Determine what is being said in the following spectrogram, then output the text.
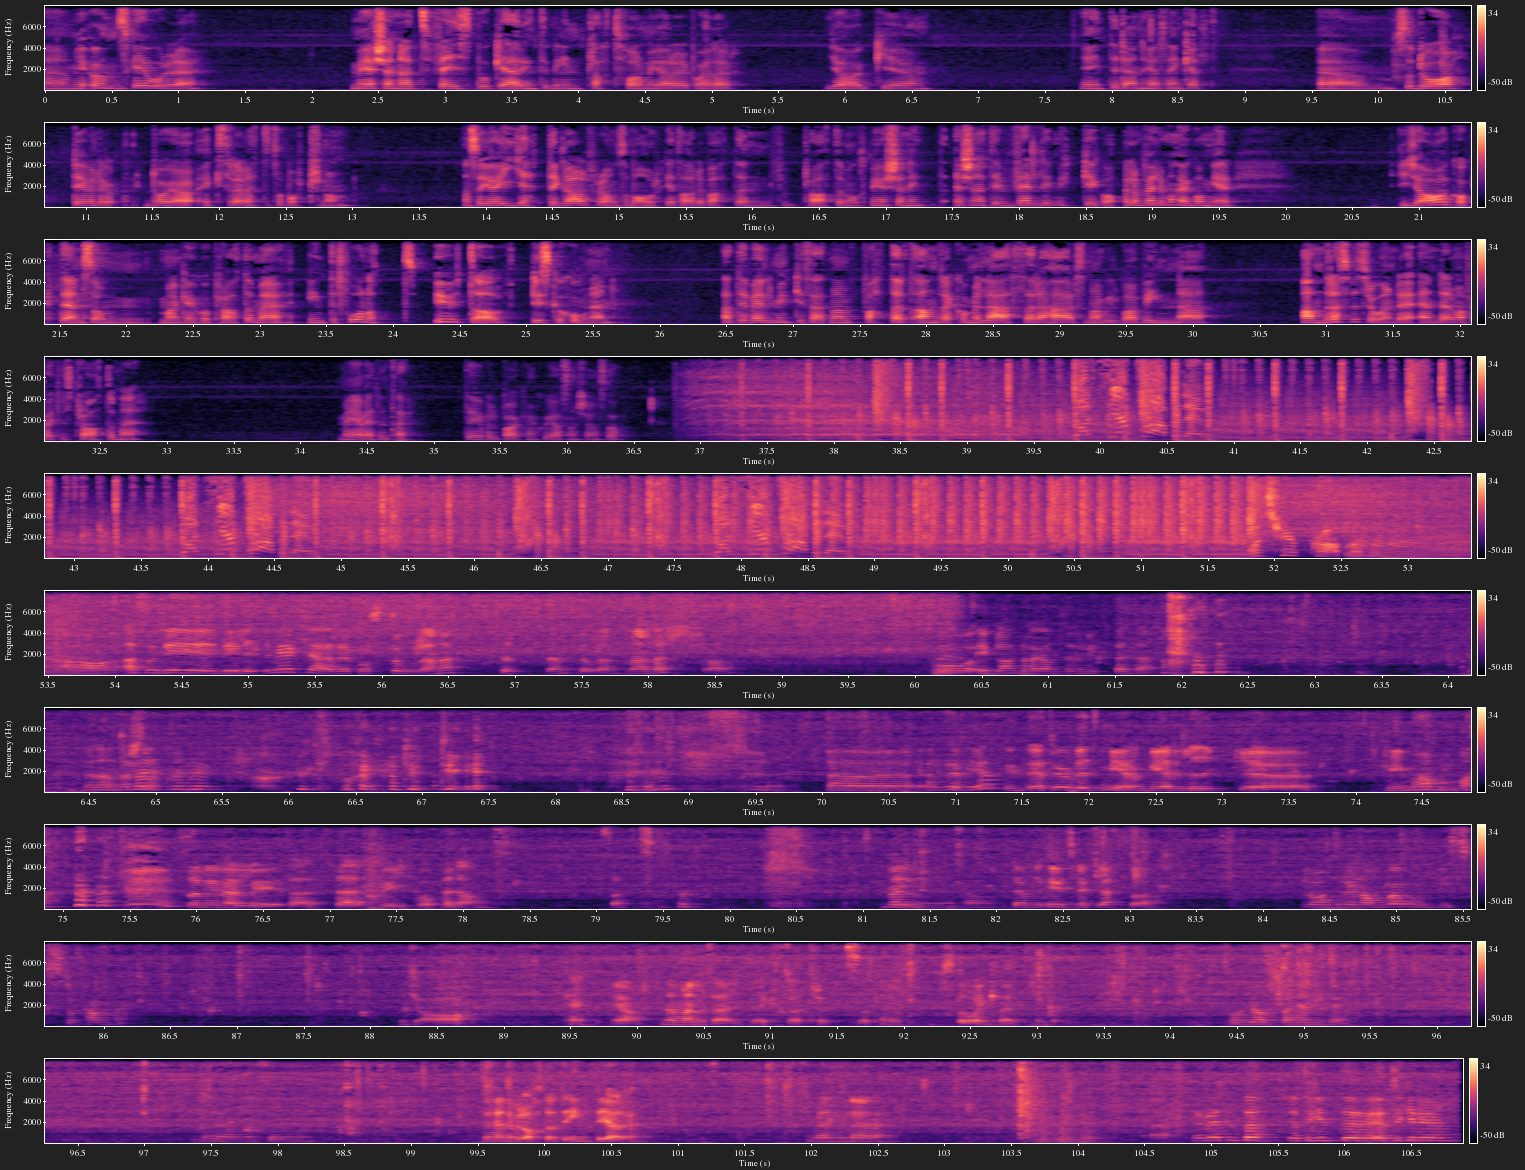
Um, jag önskar jag vore det. Men jag känner att Facebook är inte min plattform att göra det på heller. Jag, ehm, jag är inte den helt enkelt. Um, så då, det är väl då jag har extra lätt att ta bort någon. Alltså jag är jätteglad för de som orkar ta debatten, för att prata emot. Men jag känner, inte, jag känner att det är väldigt mycket, eller väldigt många gånger jag och den som man kanske pratar med inte får något ut av diskussionen. Att det är väldigt mycket så att man fattar att andra kommer läsa det här så man vill bara vinna andras förtroende än den man faktiskt pratar med. Men jag vet inte. Det är väl bara kanske jag som känner så. What's your problem? Alltså det, det är lite mer kläder på stolarna. Typ den stolen. Men annars, ja. Och ibland har jag inte hunnit bädda. Men annars men, men hur, hur klarar du det? uh, alltså jag vet inte. Jag tror jag har blivit mer och mer lik eh, min mamma. Som är väldigt så här, städfreak och pedant. Så att... Men- det, ja, det har väl utvecklats så. Låter du någon gång disk stå framme? Ja, kanske. Ja, när man är så här lite extra trött så kan det stå en kväll. Och hur ofta händer det? Ja, alltså, det händer väl ofta att det inte gör det. Men... Eh, jag vet inte. Jag tycker inte... Jag tycker det...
